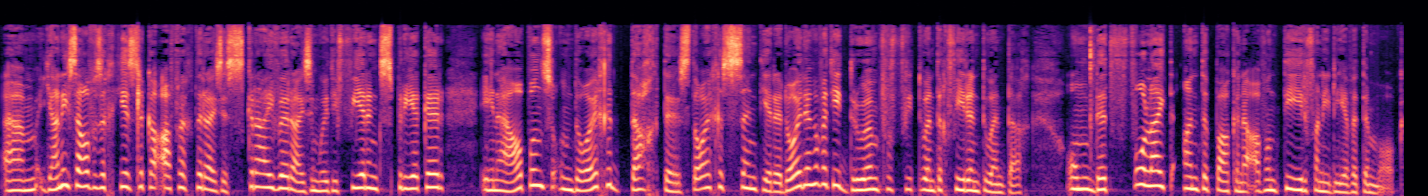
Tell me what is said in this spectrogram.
Ehm um, Jannie self is 'n geestelike afrigter, hy's 'n skrywer, hy's 'n motiveringsspreker en hy help ons om daai gedagtes, daai gesindhede, daai dinge wat jy droom vir 2024 om dit voluit aan te pak en 'n avontuur van die lewe te maak.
